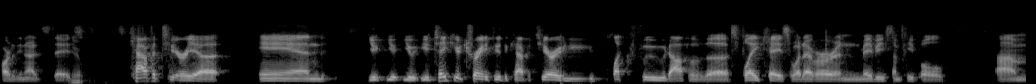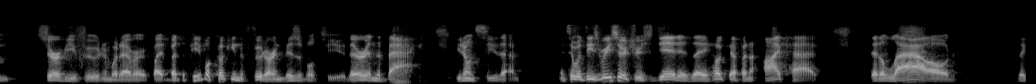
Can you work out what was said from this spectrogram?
part of the United States. Yep. It's cafeteria, and you, you you take your tray through the cafeteria and you pluck food off of the display case, whatever, and maybe some people um, serve you food and whatever. But but the people cooking the food are invisible to you. They're in the back. You don't see them. And so what these researchers did is they hooked up an iPad that allowed the,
